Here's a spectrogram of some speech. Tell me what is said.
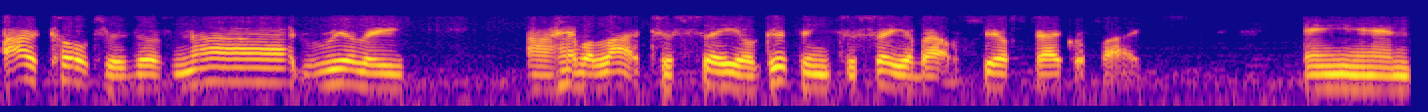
our culture does not really uh, have a lot to say or good things to say about self-sacrifice. And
